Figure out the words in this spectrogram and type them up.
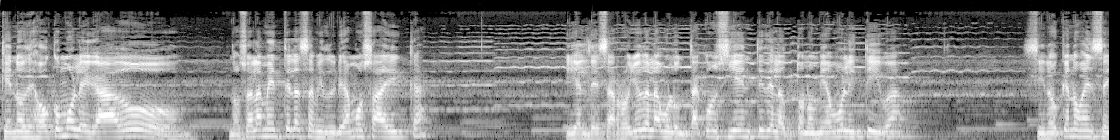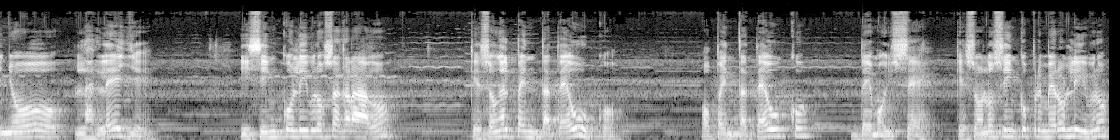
que nos dejó como legado no solamente la sabiduría mosaica, y el desarrollo de la voluntad consciente y de la autonomía volitiva, sino que nos enseñó las leyes y cinco libros sagrados que son el Pentateuco o Pentateuco de Moisés, que son los cinco primeros libros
